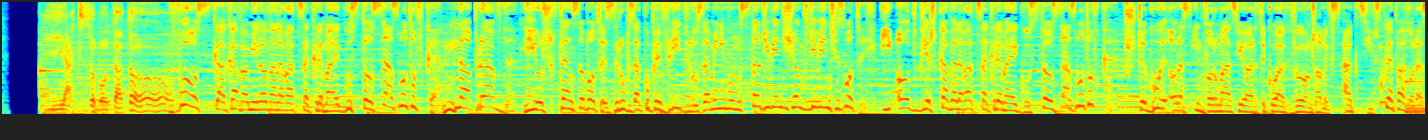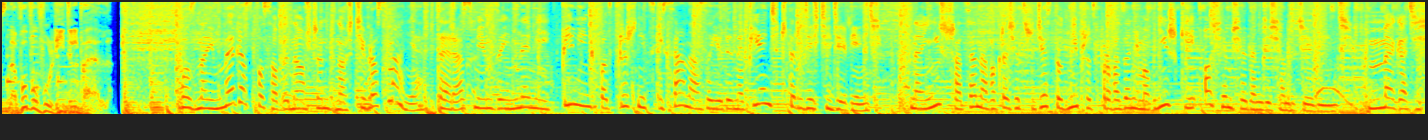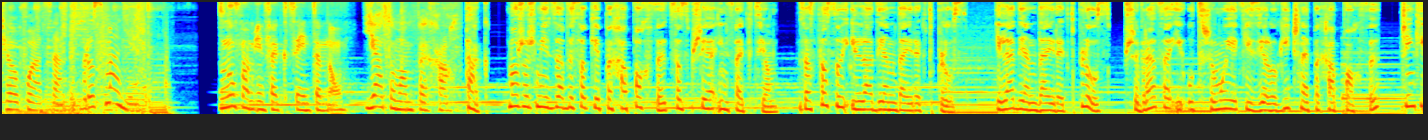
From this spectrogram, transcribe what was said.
Jak sobota to... Włoska kawa Milona Lawazza Crema e Gusto za złotówkę. Naprawdę. Już w tę sobotę zrób zakupy w Lidlu za minimum 199 zł i odbierz kawę Lawazza Crema e Gusto za złotówkę. Szczegóły oraz informacje o artykułach wyłączonych z akcji w sklepach oraz na www.lidl.pl. Poznaj mega sposoby na oszczędności w Rosmanie. Teraz m.in. peeling pod prysznic Isana za jedyne 5,49. Najniższa cena w okresie 30 dni przed wprowadzeniem obniżki 8,79. Mega Ci się opłaca. W Rosmanie. Znów mam infekcję intymną. Ja to mam pH. Tak, możesz mieć za wysokie pH pochwy, co sprzyja infekcjom. Zastosuj Iladian Direct Plus. Iladian Direct Plus przywraca i utrzymuje fizjologiczne pH pochwy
